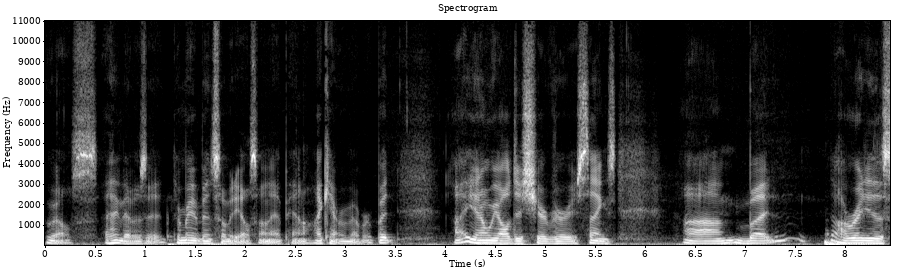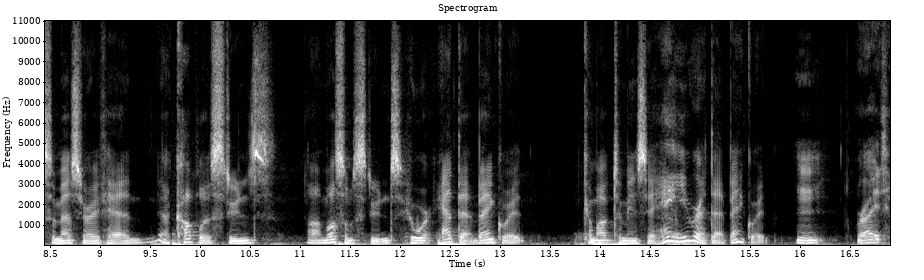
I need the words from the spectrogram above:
who else? I think that was it. There may have been somebody else on that panel. I can't remember, but uh, you know, we all just shared various things. Um, but already this semester, I've had a couple of students, uh, Muslim students, who were at that banquet, come up to me and say, "Hey, you were at that banquet," Mm. Right.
